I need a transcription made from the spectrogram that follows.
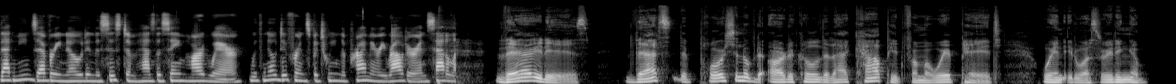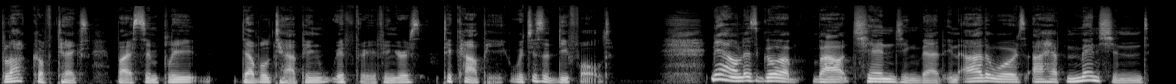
That means every node in the system has the same hardware, with no difference between the primary router and satellite. There it is. That's the portion of the article that I copied from a web page when it was reading a block of text by simply double tapping with three fingers to copy, which is a default. Now let's go about changing that. In other words, I have mentioned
